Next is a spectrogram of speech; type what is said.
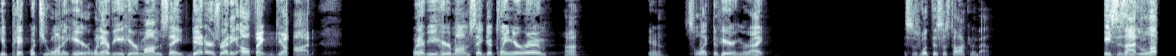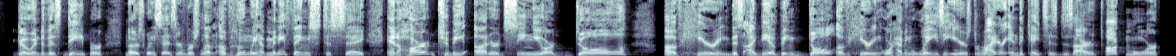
You pick what you want to hear. Whenever you hear mom say, dinner's ready, oh, thank God. Whenever you hear mom say, go clean your room, huh? You know, selective hearing, right? This is what this is talking about. He says, I'd love to go into this deeper. Notice what he says here in verse 11, of whom we have many things to say and hard to be uttered, seeing you are dull of hearing. This idea of being dull of hearing or having lazy ears, the writer indicates his desire to talk more,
